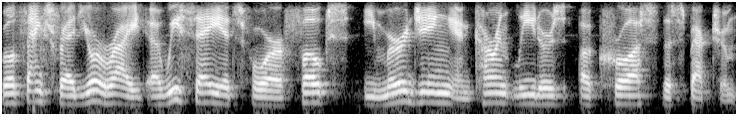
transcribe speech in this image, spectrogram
Well, thanks, Fred. You're right. Uh, we say it's for folks emerging and current leaders across the spectrum.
